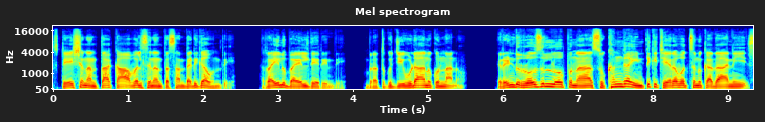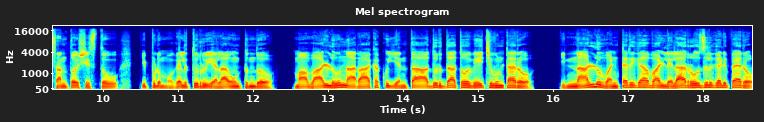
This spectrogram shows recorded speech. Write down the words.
స్టేషన్ అంతా కావలసినంత సందడిగా ఉంది. రైలు బయల్దేరింది. బ్రతుకు జీవుడా అనుకున్నాను. రెండు రోజుల్లోపున సుఖంగా ఇంటికి చేరవచ్చును కదా అని సంతోషిస్తూ ఇప్పుడు మొగలితుర్రు ఎలా ఉంటుందో మా వాళ్ళు నా రాకకు ఎంత ఆదుర్దాతో వేచి ఉంటారో ఇన్నాళ్ళు ఒంటరిగా వాళ్ళెలా రోజులు గడిపారో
